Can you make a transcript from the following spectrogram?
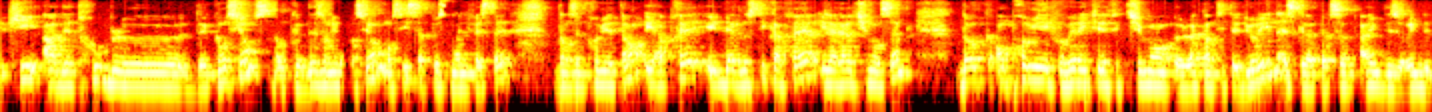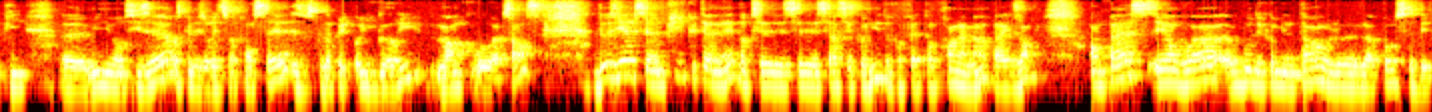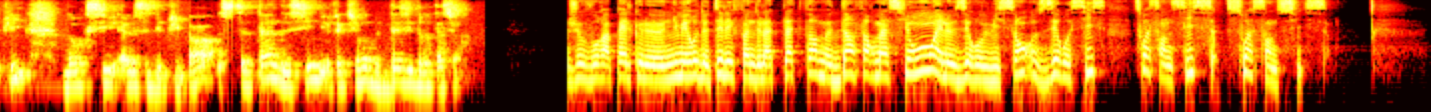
qui a des troubles de conscience, donc désorientation aussi, ça peut se manifester dans un premier temps. Et après, le diagnostic à faire, il est relativement simple. Donc, en premier, il faut vérifier effectivement euh, la quantité d'urine. Est-ce que la personne a eu des urines depuis euh, minimum 6 heures? Est-ce que les urines sont foncées Est-ce ce qu'on appelle oligorie, manque ou absence? Deuxième, c'est un pli cutané, donc c'est assez Donc, en fait, on prend la main, par exemple, on pince et on voit au bout de combien de temps la peau se déplie. Donc si elle ne se déplie pas, c'est un des signes effectivement de déshydratation. Je vous rappelle que le numéro de téléphone de la plateforme d'information est le 0800 06 66 66.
